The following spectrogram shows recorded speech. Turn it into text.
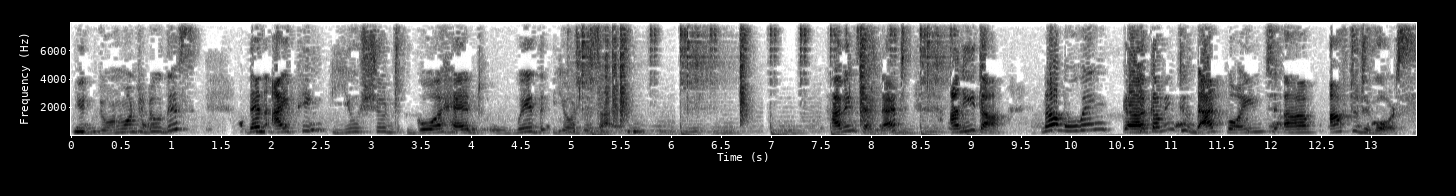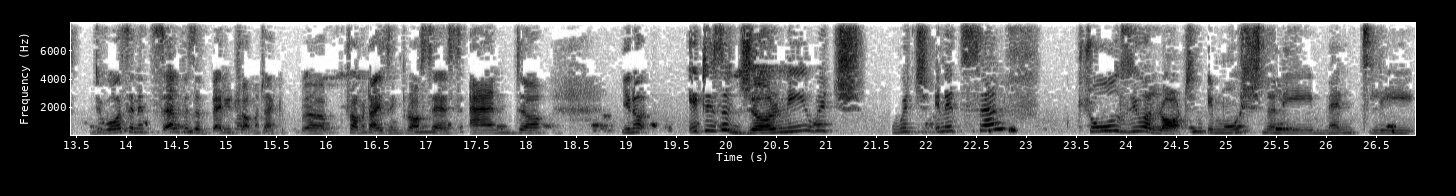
you don't want to do this, then I think you should go ahead with your desire. Having said that, Anita, now moving, uh, coming to that point, uh, after divorce, divorce in itself is a very traumatic, uh, traumatizing process, and uh, you know, it is a journey which, which in itself trolls you a lot emotionally, mentally,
